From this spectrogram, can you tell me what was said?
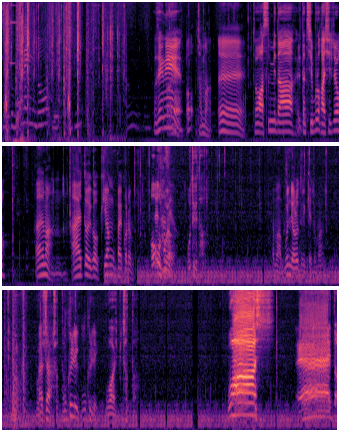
네, 그럼 플레임도 선생님 어 잠만 예, 예. 저 왔습니다. 일단 집으로 가시죠. 아 잠만 음. 아또 이거 귀향 발걸음 어, 네, 어 뭐야? 타세요. 어떻게 타? 잠만 문 열어드릴게 좀만 뭐야, 아자 미쳤다. 우클릭 우클릭 와 미쳤다. 와 씨. 에이 또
